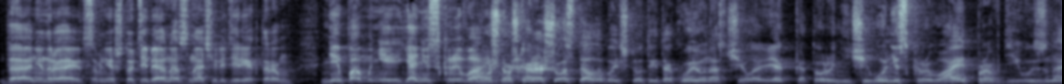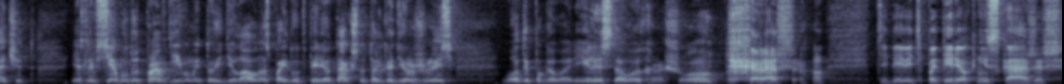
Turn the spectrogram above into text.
Да, не нравится мне, что тебя назначили директором. Не по мне, я не скрываю. Ну что ж, хорошо стало быть, что ты такой у нас человек, который ничего не скрывает, правдивый, значит. Если все будут правдивыми, то и дела у нас пойдут вперед так, что только держись. Вот и поговорили с тобой, хорошо. Хорошо. Тебе ведь поперек не скажешь.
